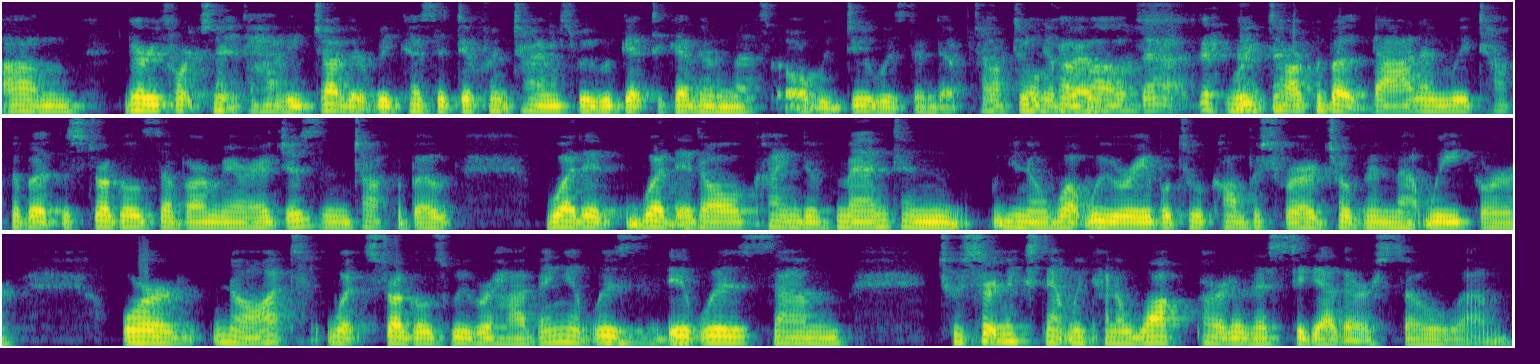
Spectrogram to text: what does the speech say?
um, very fortunate to have each other because at different times we would get together, and that's all we do is end up Talk talking about, that. we talk about that, and we talk about the struggles of our marriages, and talk about what it what it all kind of meant, and you know what we were able to accomplish for our children that week, or or not, what struggles we were having. It was Mhm. it was um, to a certain extent we kind of walked part of this together. So. Um,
